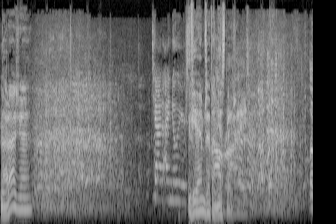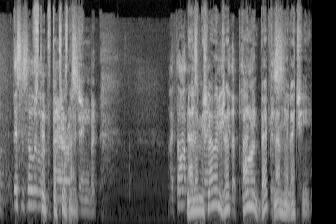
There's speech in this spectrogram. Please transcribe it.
Na razie. Wiem, że tam jesteś. Wstyd to przyznać. No, ale myślałem, że pani Beck na mnie leci.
